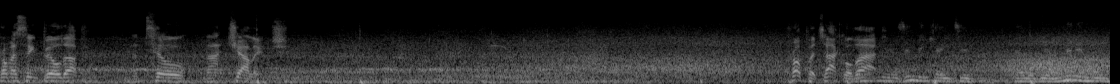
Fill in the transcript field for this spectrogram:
Promising build-up until that challenge. Proper tackle that. Referee has indicated there will be a minimum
